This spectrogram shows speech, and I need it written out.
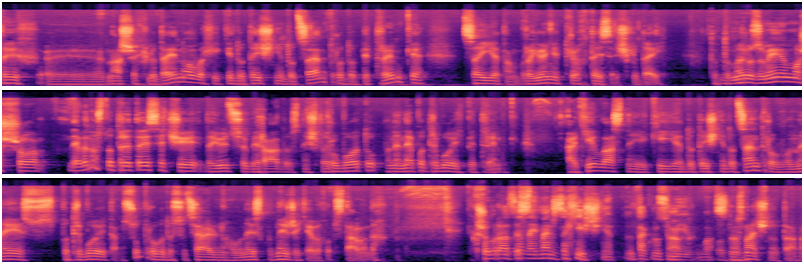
тих е, наших людей нових, які дотичні до центру, до підтримки, це є там в районі трьох тисяч людей. Тобто ми розуміємо, що 93 тисячі дають собі раду, знайшли роботу, вони не потребують підтримки. А ті, власне, які є дотичні до центру, вони потребують там супроводу соціального, вони в складних життєвих обставинах. Якщо Тобто брати це найменш захищені, так розумію у вас. Однозначно так.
